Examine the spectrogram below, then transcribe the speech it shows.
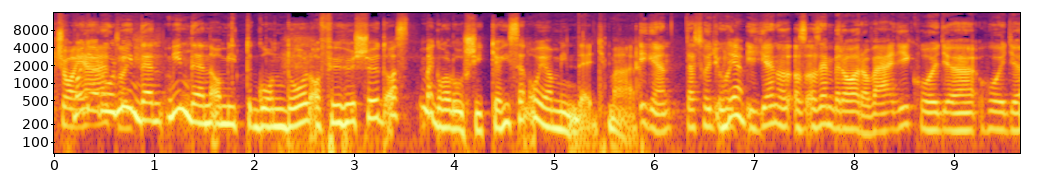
saját. Magyarul vagy- minden, minden, amit gondol a főhősöd, azt megvalósítja, hiszen olyan mindegy már. Igen, tehát hogy, Ugye? hogy igen, az, az ember arra vágyik, hogy, hogy,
